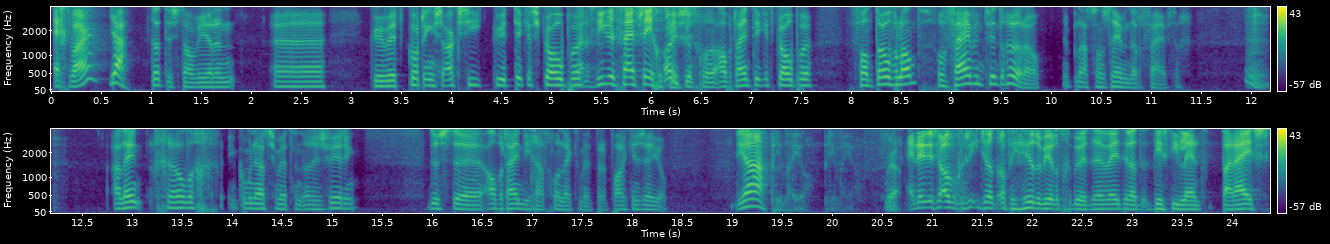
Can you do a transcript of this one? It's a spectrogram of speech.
Echt waar? Ja, dat is dan weer een... eh, kun je weer kortingsactie, kun je tickets kopen. Maar dat is niet met vijf Oh, je zegeltjes. kunt gewoon een Albert Heijn ticket kopen van Toverland voor 25 euro. In plaats van 37,50. Hmm. Alleen geldig in combinatie met een reservering. Dus de Albert Heijn die gaat gewoon lekker met park in zee op. Ja, prima joh. Prima joh. Ja. En dit is overigens iets wat over heel de wereld gebeurt. We weten dat Disneyland Parijs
